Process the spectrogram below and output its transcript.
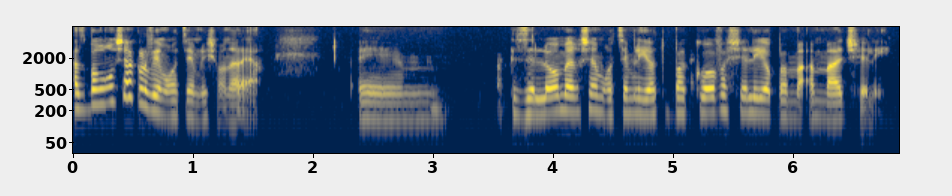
אז ברור שהכלבים רוצים לישון עליה. אה, זה לא אומר שהם רוצים להיות בגובה שלי או במעמד שלי.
